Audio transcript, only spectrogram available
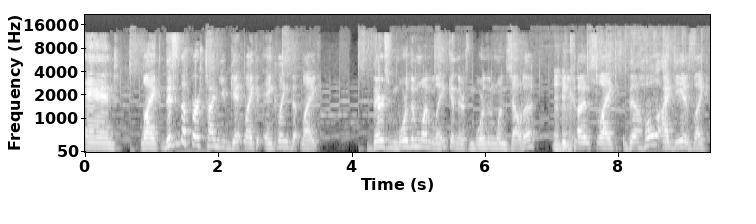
and like this is the first time you get like an inkling that like there's more than one Link and there's more than one Zelda Mhm. because like the whole idea is like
